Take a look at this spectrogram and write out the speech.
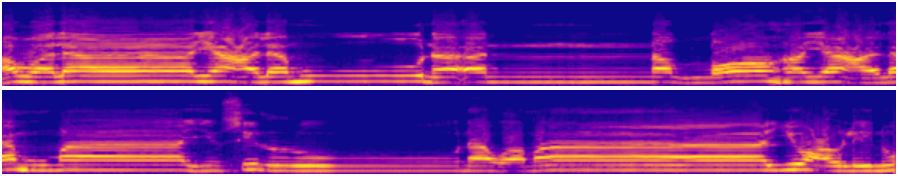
أولا يعلمون أن الله يعلم ما يسرون. يسرون وما يعلنون.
